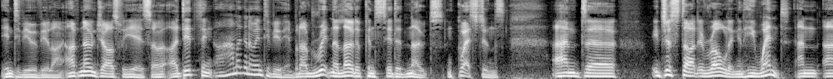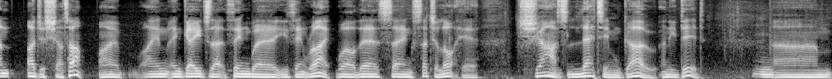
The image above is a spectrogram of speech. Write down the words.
interview if you like. I've known Giles for years, so I did think, oh, how am I going to interview him? But I've written a load of considered notes and questions, and. Uh, it just started rolling and he went and and I just shut up. I I engaged that thing where you think, right, well, they're saying such a lot here. Just mm. let him go, and he did. Mm. Um,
